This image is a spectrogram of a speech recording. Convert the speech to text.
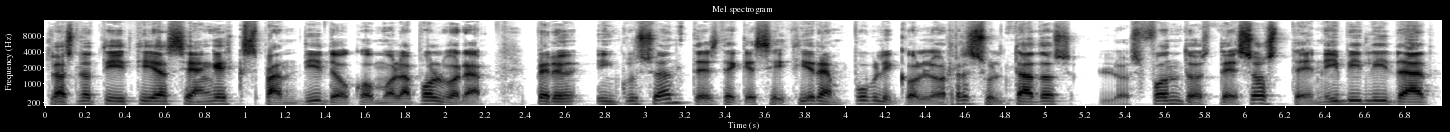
Las noticias se han expandido como la pólvora, pero incluso antes de que se hicieran públicos los resultados, los fondos de sostenibilidad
